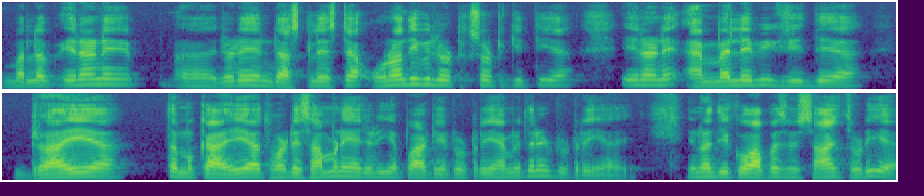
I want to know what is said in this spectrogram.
ਮਤਲਬ ਇਹਨਾਂ ਨੇ ਜਿਹੜੇ ਇੰਡਸਟਰੀਲਿਸਟ ਆ, ਉਹਨਾਂ ਦੀ ਵੀ ਲੁੱਟ ਸੁੱਟ ਕੀਤੀ ਆ, ਇਹਨਾਂ ਨੇ ਐਮਐਲਏ ਵੀ ਖਰੀਦੇ ਆ, ਡਰਾਏ ਆ ਧਮਕਾਏ ਆ, ਤੁਹਾਡੇ ਸਾਹਮਣੇ ਆ ਜਿਹੜੀਆਂ ਪਾਰਟੀਆਂ ਟੁੱਟ ਰਹੀਆਂ, ਐਵੇਂ ਤਾਂ ਨਹੀਂ ਟੁੱਟ ਰਹੀਆਂ ਇਹ? ਇਹਨਾਂ ਦੀ ਕੋਈ ਆਪਸ ਵਿੱਚ ਸਾਂਝ ਥੋੜੀ ਆ?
